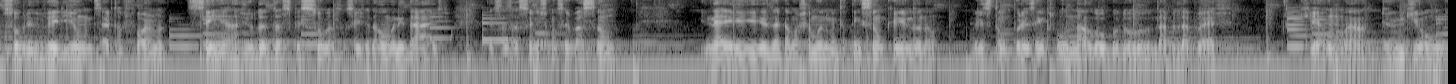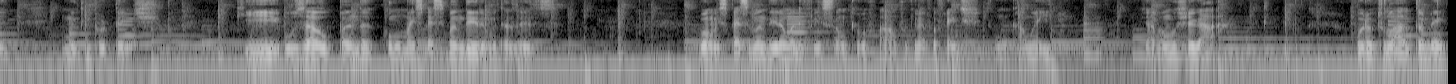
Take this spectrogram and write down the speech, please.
sobreviveriam, de certa forma, sem a ajuda das pessoas, ou seja, da humanidade, dessas ações de conservação, né? E eles acabam chamando muita atenção, querendo ou não. Eles estão, por exemplo, na logo do WWF, que é uma grande ONG muito importante, que usa o panda como uma espécie bandeira muitas vezes. Bom, espécie bandeira é uma definição que eu vou falar um pouquinho mais pra frente, então calma aí, já vamos chegar lá. Por outro lado também,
